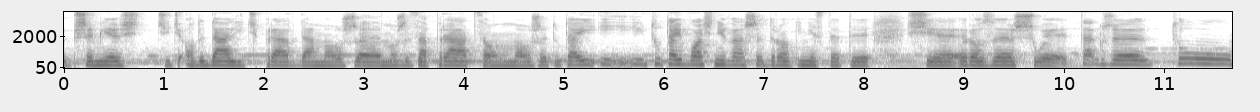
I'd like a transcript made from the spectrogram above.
y, przemieścić, oddalić, prawda, może, może za pracą, może tutaj i, i tutaj właśnie wasze drogi niestety się rozeszły. Także tu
